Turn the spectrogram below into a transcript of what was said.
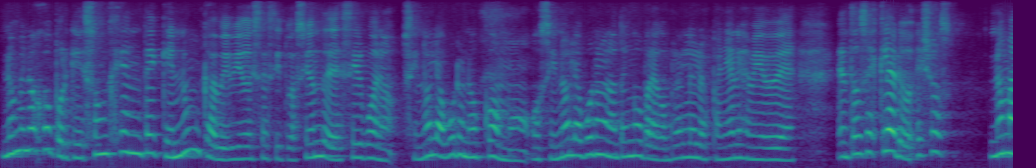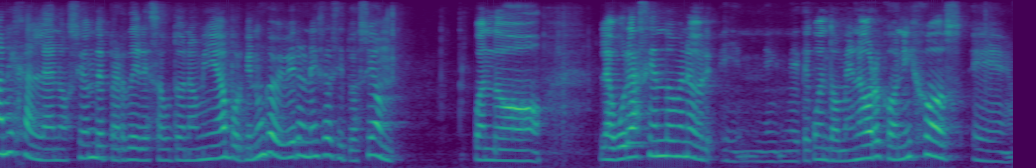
no me enojo porque son gente que nunca vivió esa situación de decir, bueno, si no laburo no como, o si no laburo no tengo para comprarle los pañales a mi bebé. Entonces, claro, ellos no manejan la noción de perder esa autonomía porque nunca vivieron esa situación. Cuando laburás siendo menor, y te cuento, menor con hijos, eh,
